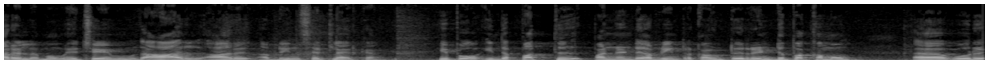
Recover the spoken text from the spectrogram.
ஆர்எல்எம்மும் ஹெச்ஏஎம்மும் வந்து ஆறு ஆறு அப்படின்னு செட்டில் ஆயிருக்காங்க இப்போது இந்த பத்து பன்னெண்டு அப்படின்ற கவுண்ட்டு ரெண்டு பக்கமும் ஒரு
